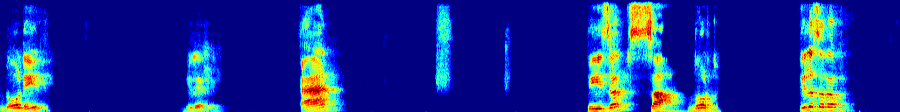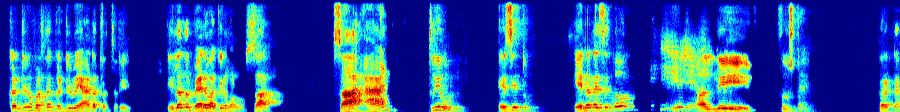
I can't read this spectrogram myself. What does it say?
ನೋಡಿ ಇಲ್ಲ ಆ್ಯಂಡ್ ಪೀಸನ್ ಸಾ ನೋಡ್ತು. ಇಲ್ಲ ಸರ್ ಕಂಟಿನ್ಯೂ ಮಾಡ್ತೇನೆ ಕಂಟಿನ್ಯೂ ಆ್ಯಂಡ್ ಅಂತಂತೀರಿ ಇಲ್ಲಾಂದ್ರೆ ಬೇರೆ ವಾಕ್ಯನೂ ಮಾಡ್ಬೋದು. ಸಾ. ಸಾ ಆ್ಯಂಡ್ ತ್ರಿವ್ ಎಸಿತು ಏನನ್ನ ಎಸಿತು ಅಲ್ಲಿ ಫುಲ್ ಸ್ಟೈಲ್ ಕರೆಕ್ಟಾ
